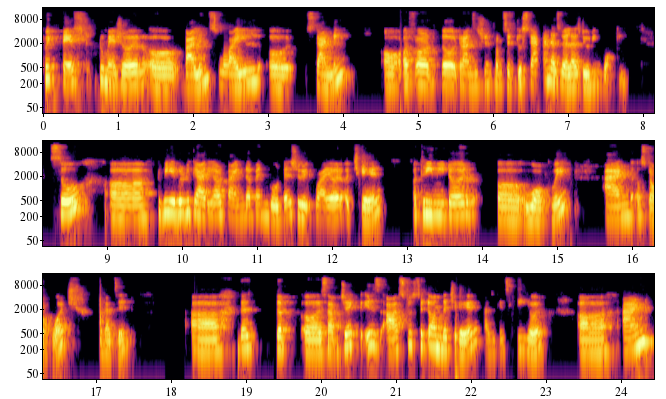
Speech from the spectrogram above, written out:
quick test to measure balance while standing or for the transition from sit to stand as well as during walking. So, to be able to carry out timed up and go test, you require a chair, a three meter walkway, and a stopwatch. That's it. Uh, the the subject is asked to sit on the chair, as you can see here, and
